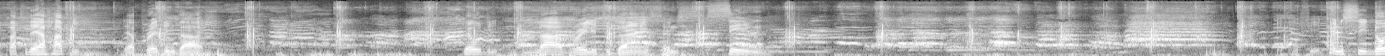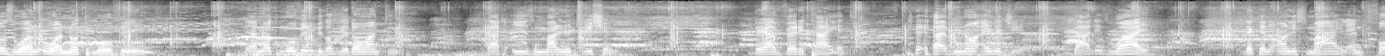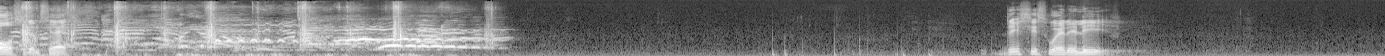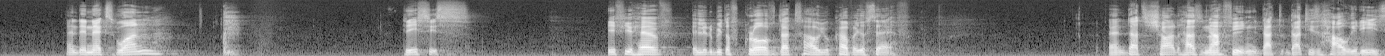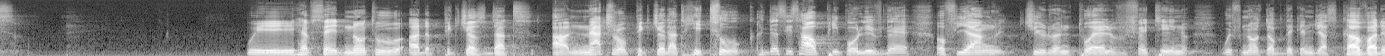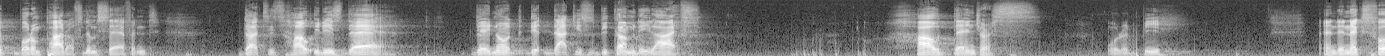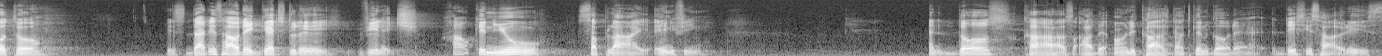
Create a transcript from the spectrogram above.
But they are happy. They are praising God. They would love really to dance and sing. If you can see those one who are not moving, they are not moving because they don't want to. That is malnutrition. They are very tired. They have no energy. That is why they can only smile and force themselves. This is where they live. And the next one, this is, if you have a little bit of clothes, that's how you cover yourself. And that child has nothing, that, that is how it is. We have said no to other pictures that are natural picture that he took. This is how people live there, of young children, 12, 13, with no top, they can just cover the bottom part of themselves. And that is how it is there. They know that is become their life. How dangerous would it be? And the next photo is that is how they get to the village. How can you supply anything? And those cars are the only cars that can go there. This is how it is.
